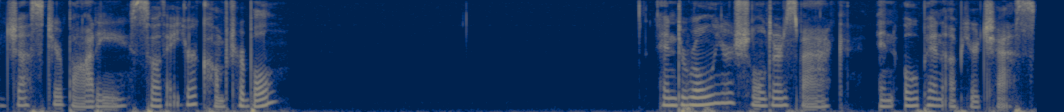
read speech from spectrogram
Adjust your body so that you're comfortable. And roll your shoulders back and open up your chest.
